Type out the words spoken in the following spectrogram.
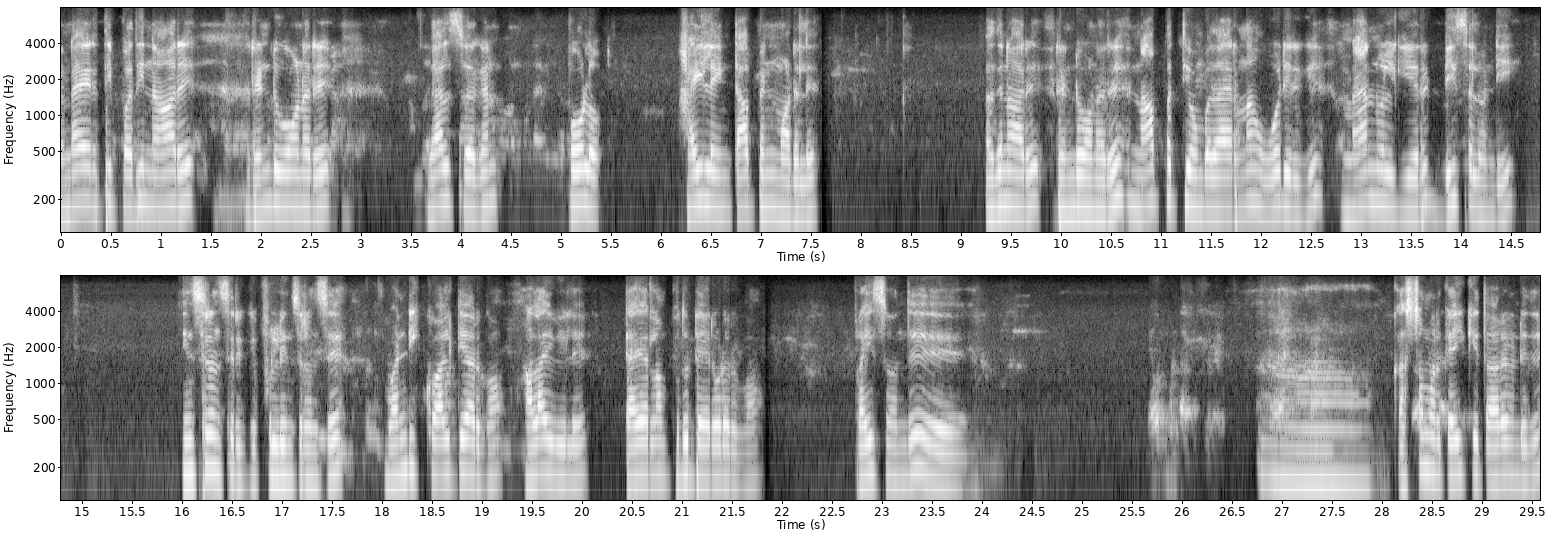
ரெண்டாயிரத்தி பதினாறு ரெண்டு owner Volkswagen Polo Highline top end model பதினாறு ரெண்டு ஓனரு நாற்பத்தி ஒன்பதாயிரம் தான் ஓடி இருக்கு மேனுவல் கியரு டீசல் வண்டி. இன்சூரன்ஸ் இருக்கு ஃபுல் இன்சூரன்ஸு வண்டி குவாலிட்டியாக இருக்கும். அலாய் வீலு டயர்லாம் புது டயரோடு இருக்கும். ப்ரைஸ் வந்து கஸ்டமர் கைக்கு தர வேண்டியது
